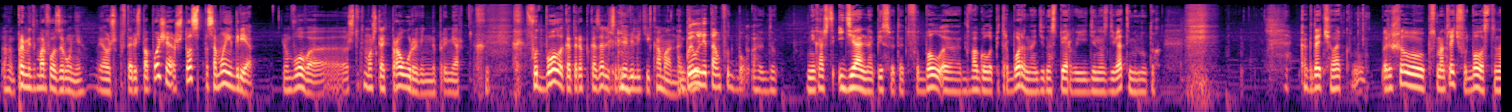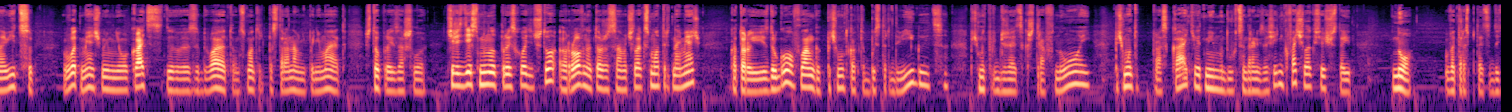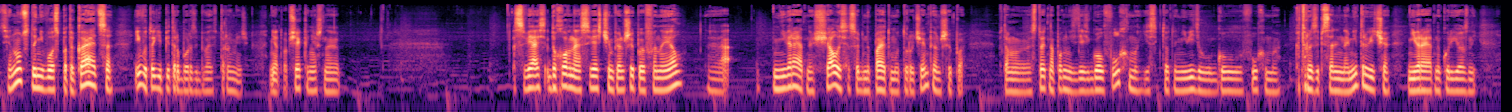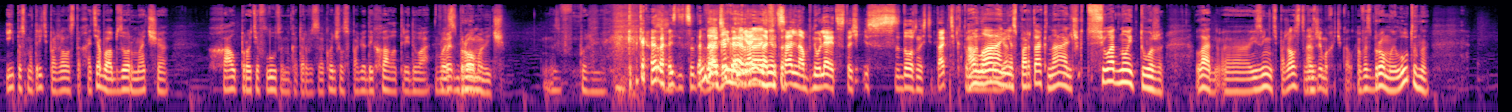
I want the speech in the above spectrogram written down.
Э, Про метаморфозы Руни я уже повторюсь попозже. Что с, по самой игре? Вова, э, что ты можешь сказать про уровень, например, футбола, который показали эти две великие команды? Был ли там футбол? Э, Мне кажется, идеально описывает этот футбол. Два гола Петербора на 91 и 99 минутах. Когда человек ну, решил посмотреть футбол, остановиться, вот мяч мимо него катится, забивают, он смотрит по сторонам, не понимает, что произошло. Через 10 минут происходит что? Ровно то же самое. Человек смотрит на мяч, который из другого фланга почему-то как-то быстро двигается, почему-то приближается к штрафной, почему-то проскакивает мимо двух центральных защитников, а человек все еще стоит. Но в этот раз пытается дотянуться до него, спотыкается, и в итоге Питер Бор забивает второй мяч. Нет, вообще, конечно, связь, духовная связь чемпионшипа и ФНЛ э, невероятно ощущалась, особенно по этому туру чемпионшипа. Потому стоит напомнить здесь гол Фулхама, если кто-то не видел гол Фулхама, который записали на Митровича, невероятно курьезный. И посмотрите, пожалуйста, хотя бы обзор матча Хал против Лутона, который закончился победой Хала 3-2. Вест Бромович. Боже мой. Какая разница, да? Да, Владимир какая Янин разница? официально обнуляет с, точки, с должности тактика Алания. Спартак, Нальчик, все одно и то же. Ладно, э, извините, пожалуйста, Анжи Махачкала. Вестброма и Лутона.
